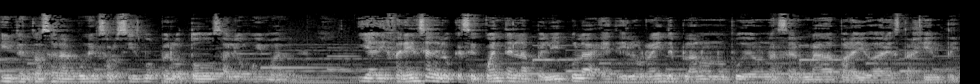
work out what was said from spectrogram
intentó hacer algún exorcismo, pero todo salió muy mal. Y a diferencia de lo que se cuenta en la película, Ed y Lorraine de plano no pudieron hacer nada para ayudar a esta gente.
